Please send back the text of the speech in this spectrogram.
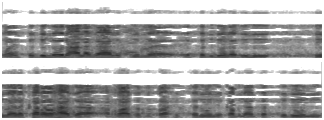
ويستدلون على ذلك بما يستدلون به فيما ذكره هذا الرافض صاحب سنوني قبل أن تفقدوني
